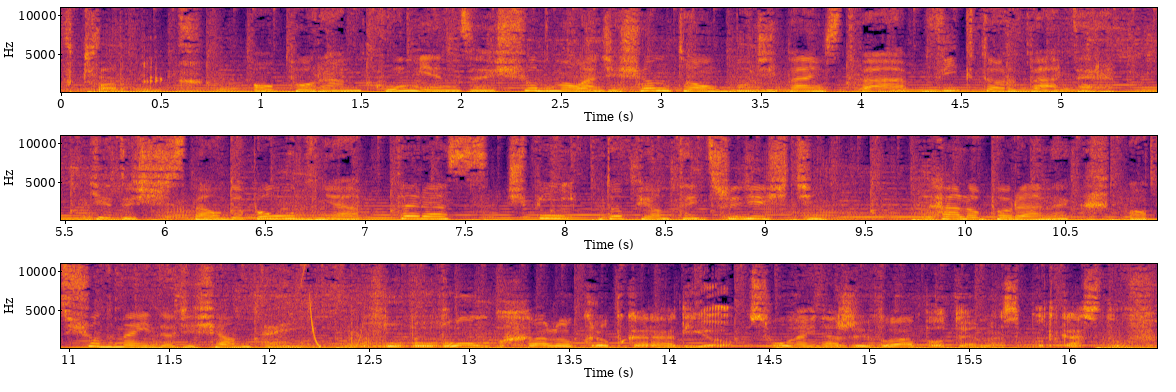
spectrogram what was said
W czwartek. O poranku między siódmą a dziesiątą budzi Państwa Wiktor Bater. Kiedyś spał do południa, teraz śpi do piątej trzydzieści. Halo Poranek od siódmej do dziesiątej. www.halo.radio. Słuchaj na żywo, a potem z podcastów.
